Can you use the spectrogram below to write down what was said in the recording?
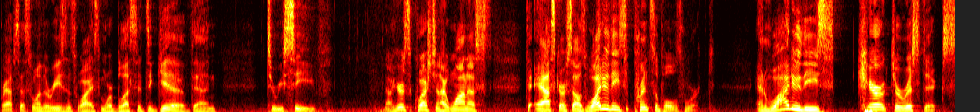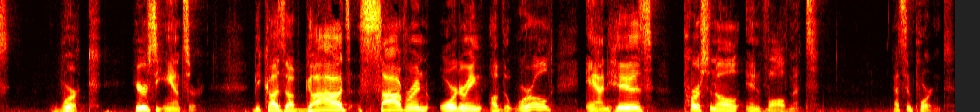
Perhaps that's one of the reasons why it's more blessed to give than to receive. Now, here's the question I want us to ask ourselves why do these principles work? And why do these characteristics work? Here's the answer because of God's sovereign ordering of the world and his personal involvement. That's important.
